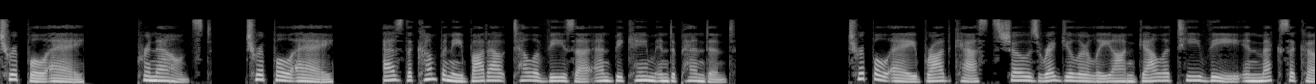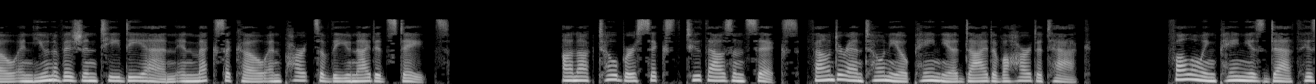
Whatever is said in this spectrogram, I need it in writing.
Triple A, pronounced Triple A, as the company bought out Televisa and became independent. AAA broadcasts shows regularly on Gala TV in Mexico and Univision TDN in Mexico and parts of the United States. On October 6, 2006, founder Antonio Peña died of a heart attack. Following Peña's death his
